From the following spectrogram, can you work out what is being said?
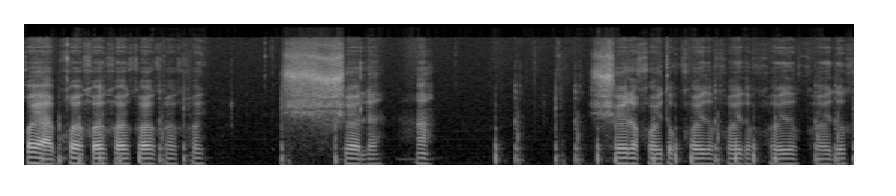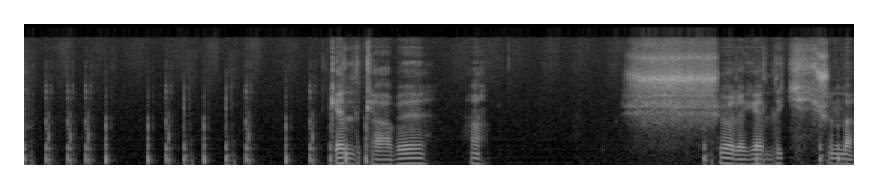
Koy abi koy koy koy koy koy koy. Şöyle. Şöyle koyduk koyduk koyduk koyduk koyduk. Geldik abi. Ha. Şöyle geldik. Şunda.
